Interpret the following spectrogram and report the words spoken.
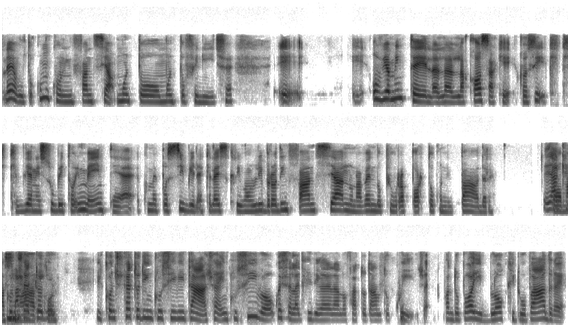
lei ha avuto comunque un'infanzia molto, molto felice. E, e ovviamente la, la, la, cosa che, così, che, che, viene subito in mente è come è possibile che lei scriva un libro d'infanzia non avendo più un rapporto con il padre. E anche il concetto, di, il concetto, di, inclusività, cioè inclusivo, questa è la critica che l'hanno fatto tanto qui, cioè quando poi blocchi tuo padre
